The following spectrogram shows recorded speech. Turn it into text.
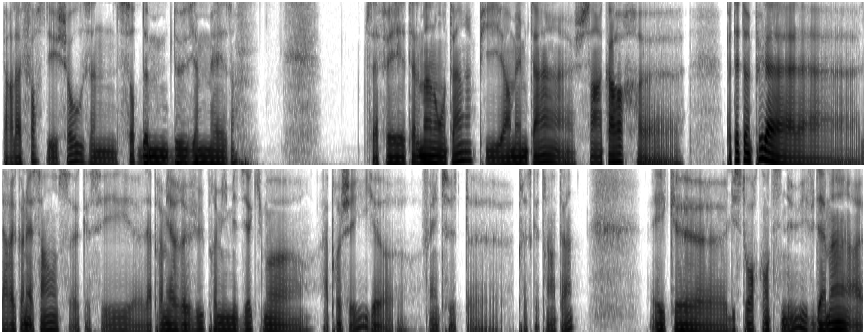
par la force des choses, à une sorte de deuxième maison. Ça fait tellement longtemps, puis en même temps, je sens encore euh, peut-être un peu la, reconnaissance que c'est euh, la première revue, le premier média qui m'a approché il y a 28, euh, presque 30 ans, et que l'histoire continue. Évidemment,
